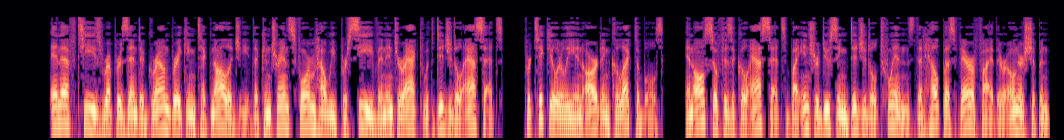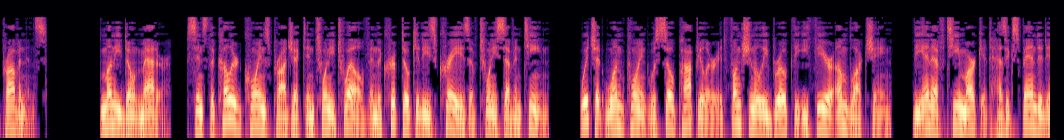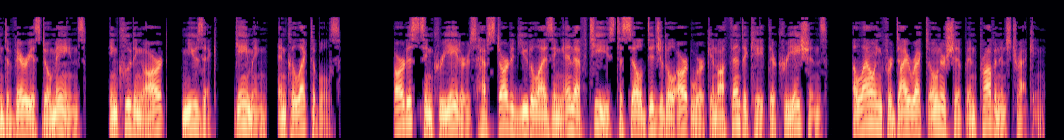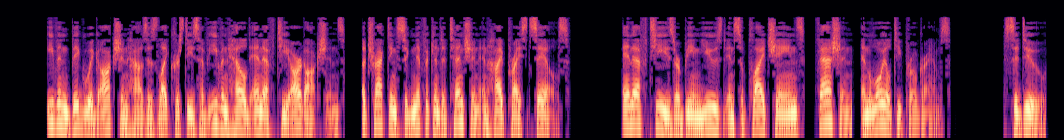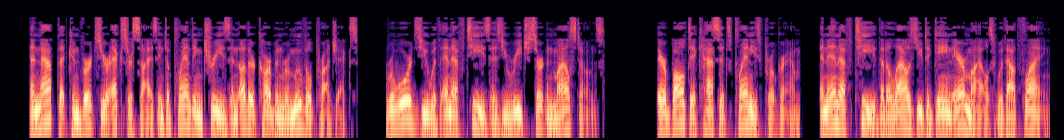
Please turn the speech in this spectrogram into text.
NFTs represent a groundbreaking technology that can transform how we perceive and interact with digital assets, particularly in art and collectibles, and also physical assets by introducing digital twins that help us verify their ownership and provenance. Money don't matter. Since the Colored Coins project in 2012 and the CryptoKitties craze of 2017, which at one point was so popular it functionally broke the Ethereum blockchain, the NFT market has expanded into various domains, including art, music, gaming, and collectibles. Artists and creators have started utilizing NFTs to sell digital artwork and authenticate their creations, allowing for direct ownership and provenance tracking. Even bigwig auction houses like Christie's have even held NFT art auctions, attracting significant attention and high priced sales. NFTs are being used in supply chains, fashion, and loyalty programs. Sidhu, an app that converts your exercise into planting trees and other carbon removal projects, rewards you with NFTs as you reach certain milestones. Air Baltic has its Planes program, an NFT that allows you to gain air miles without flying.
